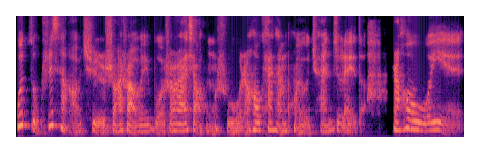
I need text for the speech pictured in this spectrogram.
我总是想要去刷刷微博、刷刷小红书，然后看看朋友圈之类的。然后我也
